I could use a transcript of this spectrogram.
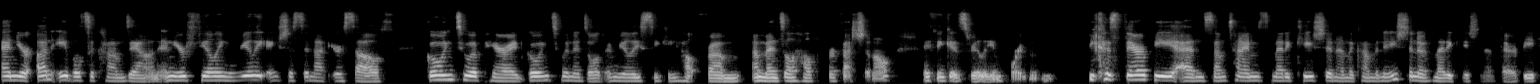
and you're unable to calm down and you're feeling really anxious and not yourself going to a parent, going to an adult, and really seeking help from a mental health professional, I think is really important because therapy and sometimes medication and the combination of medication and therapy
